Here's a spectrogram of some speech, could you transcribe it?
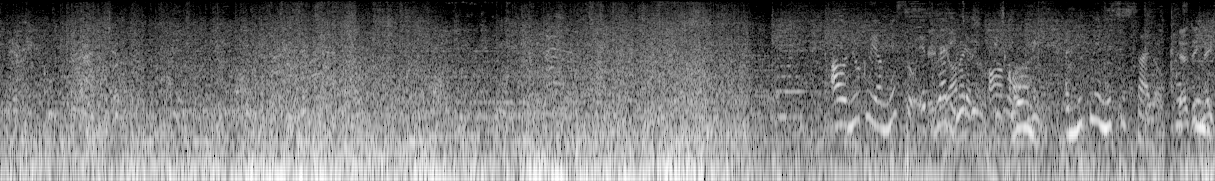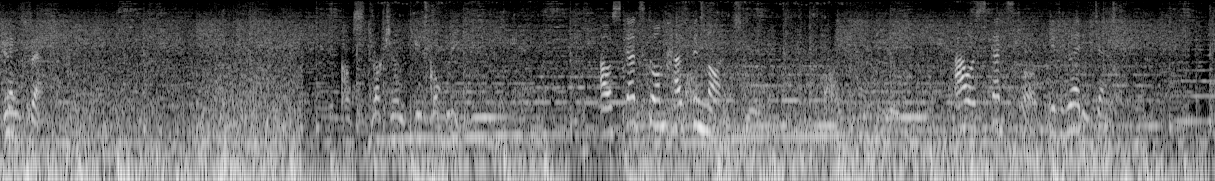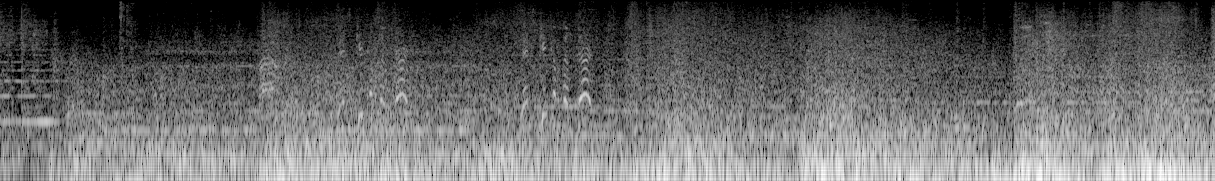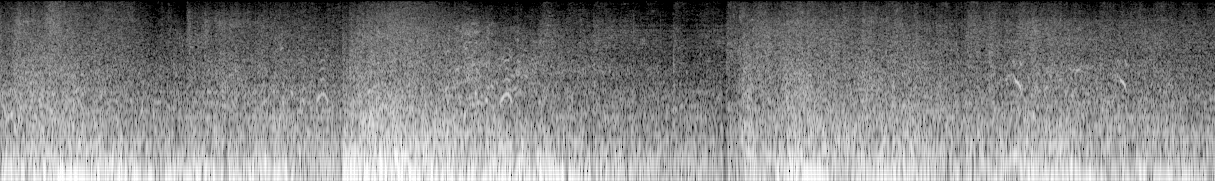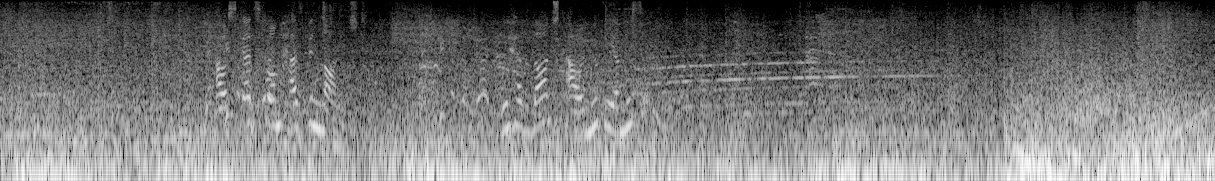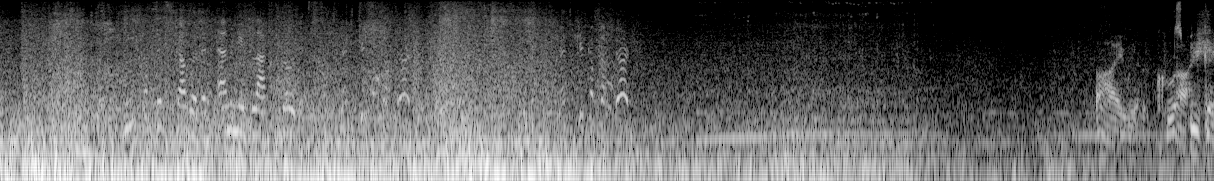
Our nuclear missile is ready, Avionics Warning, a nuclear missile silo has been Designation detected. set. Construction is complete. Our Scud storm has been launched. Our Scud storm is ready, General.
